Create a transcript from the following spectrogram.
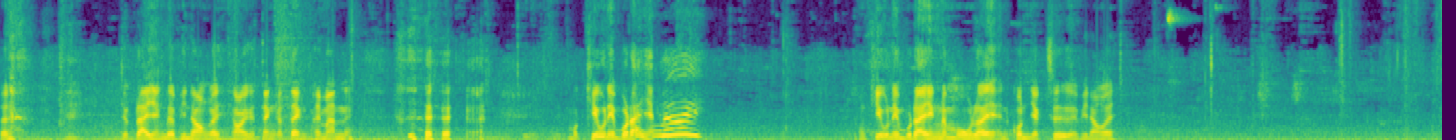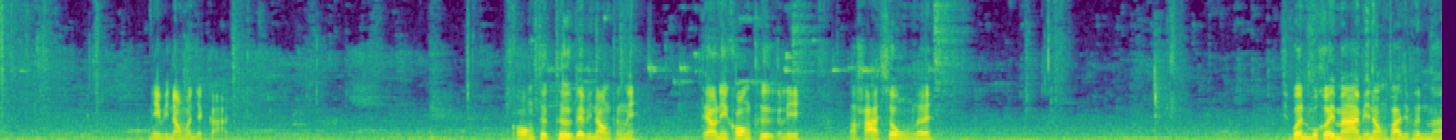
แต่จักได้อย่างเด้อพี่น้องเอ้ยหอยกระแตงกระแตงไผมันเนี่ยมาคิ้วเนี่ยบ่ได้หยังเลยมาคิ้วเนี่ยบ่ได้หยังน้ำหมูเลยคนอยากซื้อพี่น้องเอ้ยนี่พี่น้องบรรยากาศ ของถึกๆได้พี่น้องทั้งนี้แถวนี้ของถึกอะไรราคาส่งเลยชิเพิ่นบ่เคยมาพี่น้องพาชิเพิ่นมา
